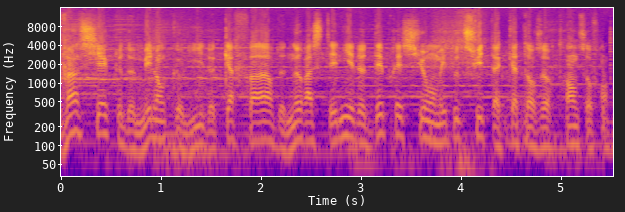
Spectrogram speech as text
20 siècles de mélancolie, de cafard, de neurasthénie et de dépression. Mais tout de suite à 14h30 sur France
